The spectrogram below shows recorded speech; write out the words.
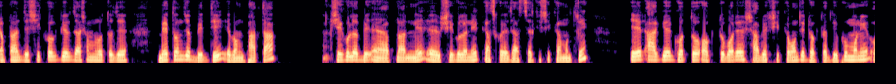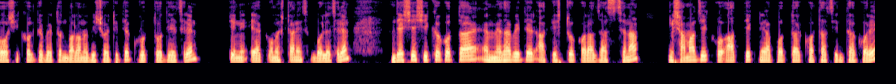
আপনার যে শিক্ষকদের যা মূলত যে বেতন যে বৃদ্ধি এবং ভাতা, সেগুলো আপনার সেগুলো নিয়ে কাজ করে যাচ্ছে আর কি শিক্ষামন্ত্রী। এর আগে গত অক্টোবরে সাবেক শিক্ষামন্ত্রী ডক্টর দীপুমণি ও শিক্ষকদের বেতন বাড়ানোর বিষয়টিতে গুরুত্ব দিয়েছিলেন। তিনি এক অনুষ্ঠানে বলেছিলেন দেশে শিক্ষকতায় মেধাবীদের আকৃষ্ট করা যাচ্ছে না। সামাজিক ও আর্থিক নিরাপত্তার কথা চিন্তা করে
